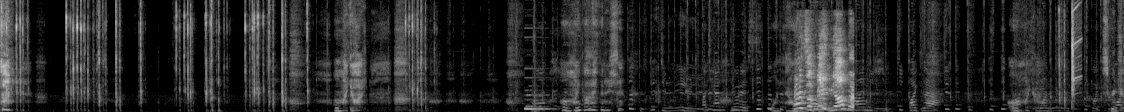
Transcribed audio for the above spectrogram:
done. Oh my god. Oh my god, I finished it. I can't do this. Oh One That's a big number! like that. Oh my god. Screenshot.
